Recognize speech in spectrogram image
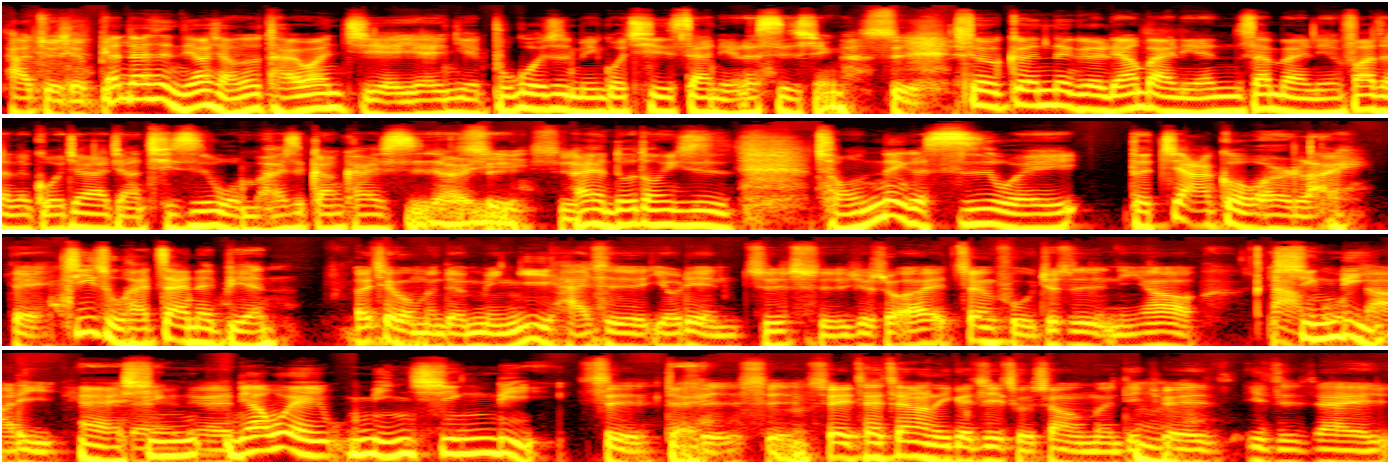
他觉得必但但是你要想说，台湾解严也不过是民国七十三年的事情啊，是。就跟那个两百年、三百年发展的国家来讲，其实我们还是刚开始而已。是，是。还很多东西是从那个思维的架构而来，对，基础还在那边。而且我们的民意还是有点支持，就是说，哎，政府就是你要大心力国大力，哎，心你要为民心力，是，对。是是，嗯。所以在这样的一个基础上，我们的确一直在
